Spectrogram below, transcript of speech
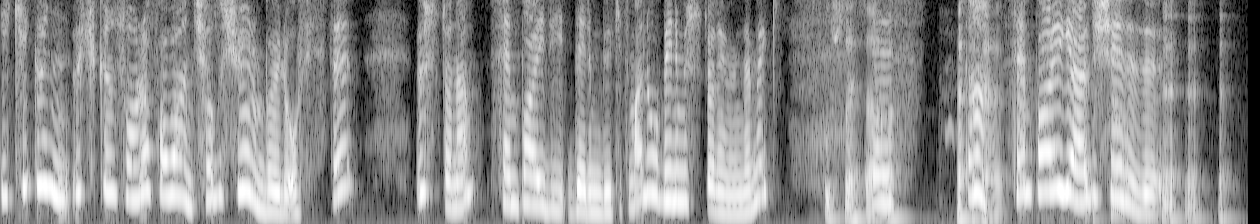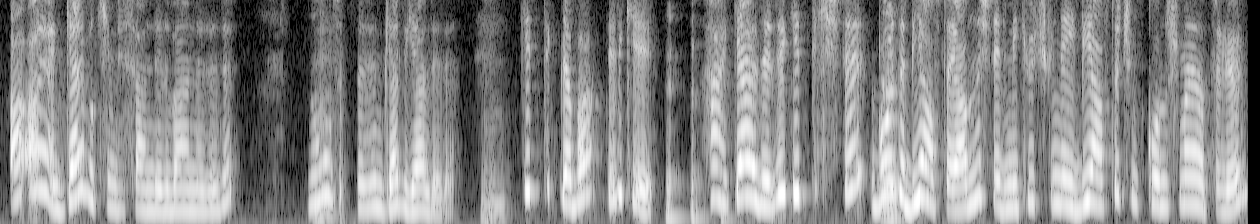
İki gün, üç gün sonra falan çalışıyorum böyle ofiste. Üst dönem, senpai derim büyük ihtimalle. O benim üst dönemim demek. Usta hesabı. Ee, Ha, senpai geldi şey dedi. Aa, yani gel bakayım bir sen dedi ben de dedi. Ne oldu dedim gel bir gel dedi. Gittik laba dedi ki ha gel dedi gittik işte bu arada bir hafta yanlış dedim 2-3 gün değil bir hafta çünkü konuşmayı hatırlıyorum.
